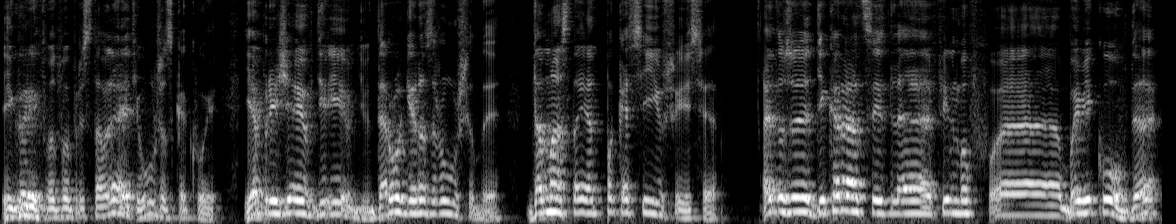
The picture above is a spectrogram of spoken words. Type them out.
и говорит, вот вы представляете, ужас какой. Я приезжаю в деревню, дороги разрушены, дома стоят покосившиеся. Это же декорации для фильмов э, боевиков, да?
